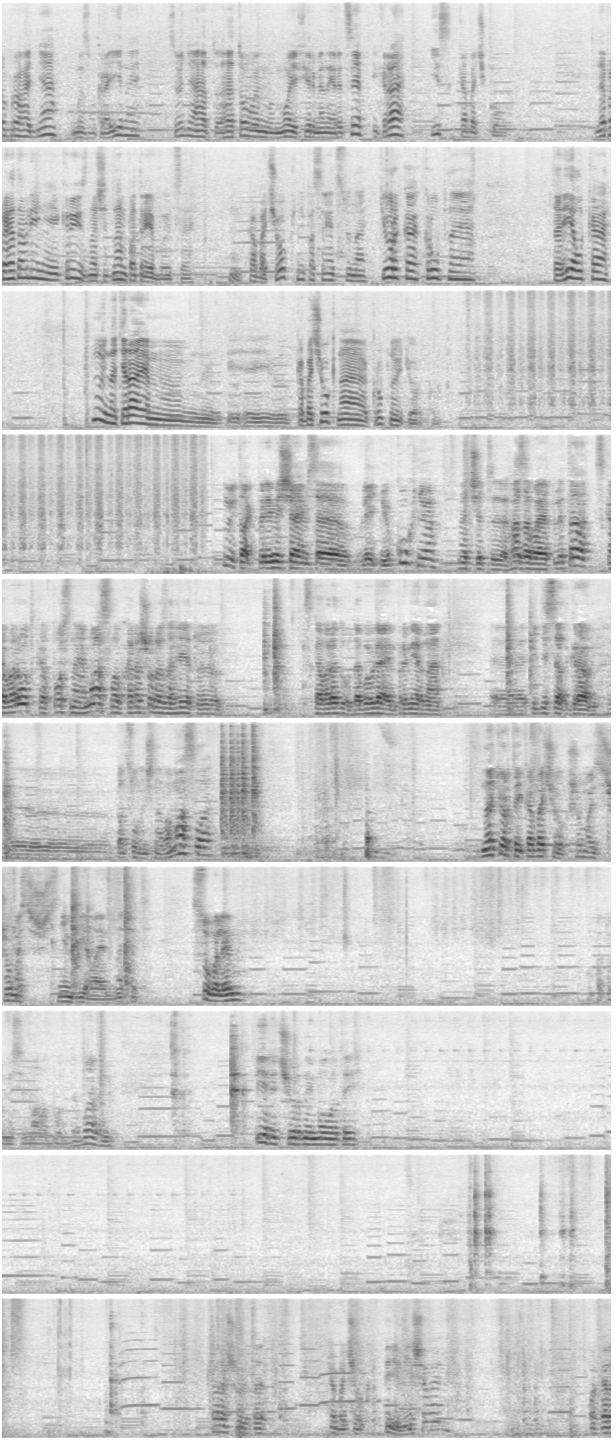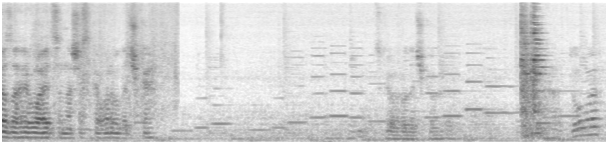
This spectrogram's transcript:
Доброго дня, ми з України. Сьогодні гот- готовим мой фирменный рецепт икра из кабачков. Для приготовления икры, значит, нам потребуется ну, кабачок непосредственно, терка крупная, тарелка, ну и натираем кабачок на крупную терку. Ну и так, перемещаемся в летнюю кухню. Значит, э, газовая плита, сковородка, постное масло в хорошо разогретую сковороду. Добавляем примерно э, 50 грамм э, подсолнечного масла. Натертый кабачок, что мы, что мы с ним делаем? Значит, солим. Потом, если мало будет, добавим перец черный молотый. Хорошо это кабачок перемешиваем, пока разогревается наша сковородочка. Сковородочка уже готова.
